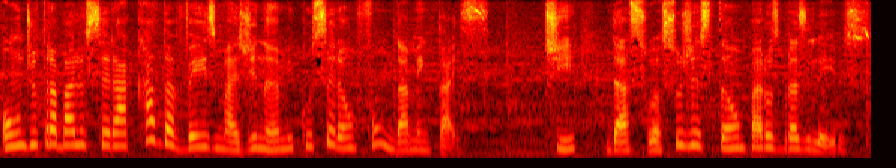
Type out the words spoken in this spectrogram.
onde o trabalho será cada vez mais dinâmico, serão fundamentais. Ti dá sua sugestão para os brasileiros.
